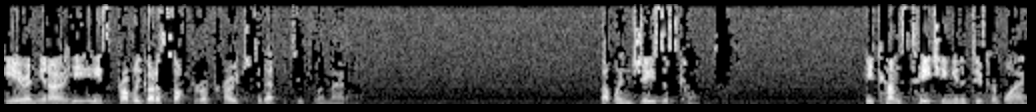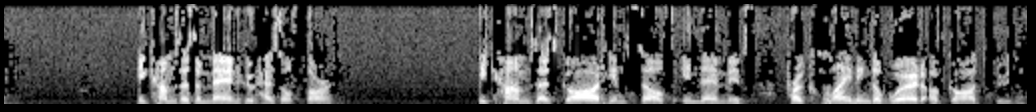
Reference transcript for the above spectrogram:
here, and, you know, he, he's probably got a softer approach to that particular matter. But when Jesus comes, he comes teaching in a different way. He comes as a man who has authority. He comes as God Himself in their midst, proclaiming the word of God to them.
